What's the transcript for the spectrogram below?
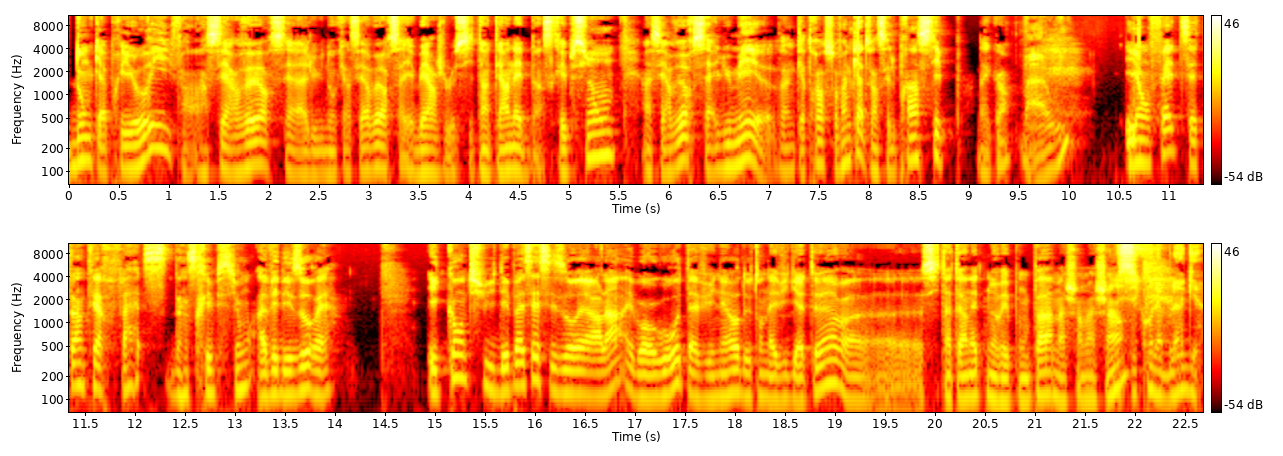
Donc a priori, enfin un serveur, ça allume. Donc un serveur, ça héberge le site internet d'inscription. Un serveur, ça allumé euh, 24 heures sur 24. Enfin c'est le principe, d'accord? Bah oui. Et en fait, cette interface d'inscription avait des horaires. Et quand tu dépassais ces horaires-là, et ben en gros, t'avais une erreur de ton navigateur, euh, site internet ne répond pas, machin, machin. C'est quoi la blague?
